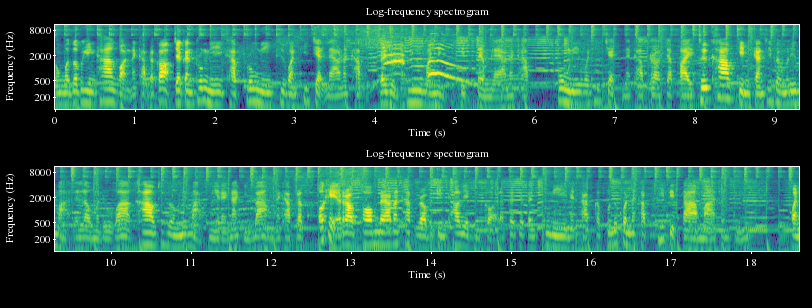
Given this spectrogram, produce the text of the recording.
ลงมาตัวไปกินข้าวก่อนนะครับ แล้วก็เจอกันพรุ่งนี้ครับ พรุ่งนี้คือวันที่ 7 แล้วนะครับเราอยู่ที่นี่มาหนึ่งอาทิตย์เต็มแล้วนะครับ พรุ่งนี้วันที่ 7 นะครับ เราจะไปซื้อข้าวกินกันที่เฟมิลี่มาร์ทแล้วเรามาดูว่าข้าวที่เฟมิลี่มาร์ทมีอะไรน่ากินบ้างนะครับแล้วโอเค เราพร้อมแล้วนะครับ เราไปกินข้าวเย็นกันก่อนแล้วก็เจอกันพรุ่งนี้นะครับขอบคุณทุกคนนะครับที่ติดตามมาจนถึงวัน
